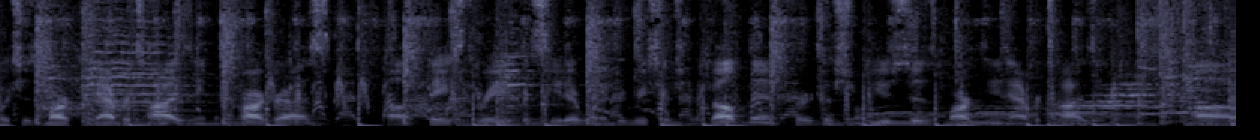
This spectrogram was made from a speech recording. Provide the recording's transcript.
which is marketing, advertising, in progress. Uh, phase three, you can see they want to do research and development for additional uses, marketing, and advertising, uh,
